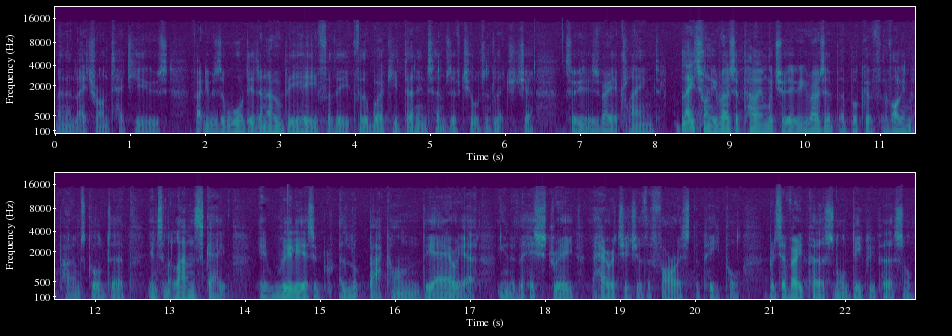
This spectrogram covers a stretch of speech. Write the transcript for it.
and then later on Ted Hughes. In fact, he was awarded an OBE for the, for the work he'd done in terms of children's literature. So he was very acclaimed. Later on, he wrote a poem, which he wrote a, a book of a volume of poems called uh, Intimate Landscape. It really is a, a look back on the area, you know, the history, the heritage of the forest, the people, but it's a very personal, deeply personal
